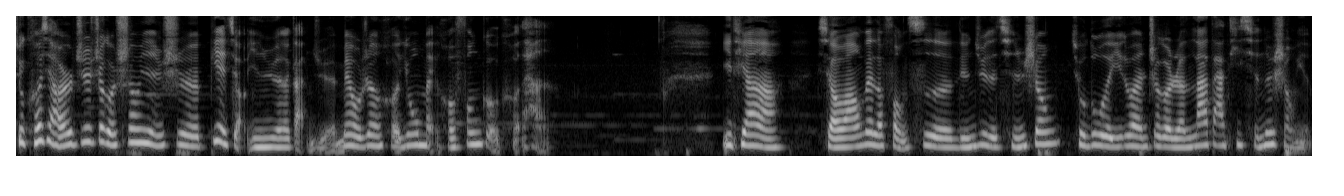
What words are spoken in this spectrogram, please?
就可想而知，这个声音是蹩脚音乐的感觉，没有任何优美和风格可谈。一天啊，小王为了讽刺邻居的琴声，就录了一段这个人拉大提琴的声音，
